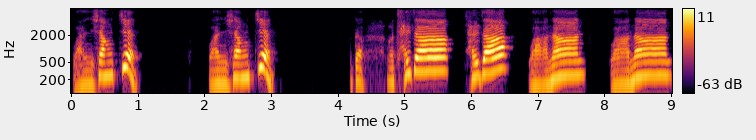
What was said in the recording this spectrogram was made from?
완샹见. 완샹见. 그다음 어, 잘 자. 잘 자. 완한. 완한.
